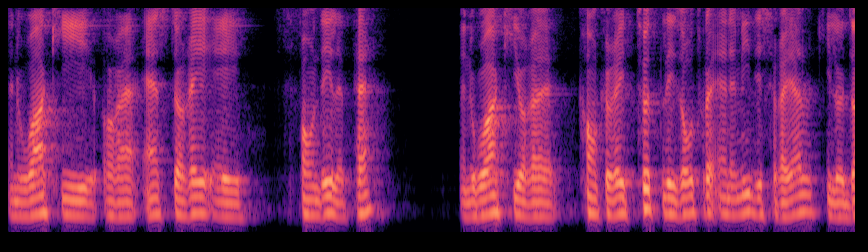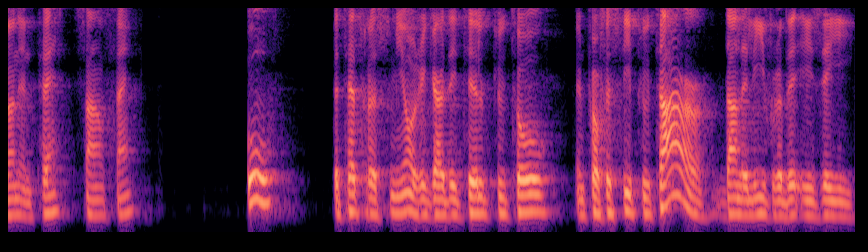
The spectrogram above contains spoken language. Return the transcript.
un roi qui aurait instauré et fondé la paix, un roi qui aurait conquéré tous les autres ennemis d'Israël, qui leur donne une paix sans fin? Ou peut-être Simeon regardait-il plutôt une prophétie plus tard dans le livre d'Ésaïe,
